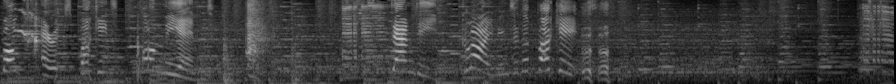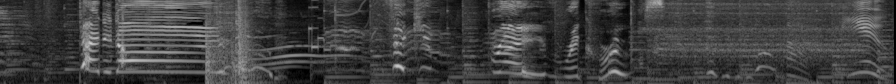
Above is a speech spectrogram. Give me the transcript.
bonk Eric's bucket on the end. Ah. Dandy, climb into the bucket. Dandy dive! Thank you, brave recruits. Phew,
